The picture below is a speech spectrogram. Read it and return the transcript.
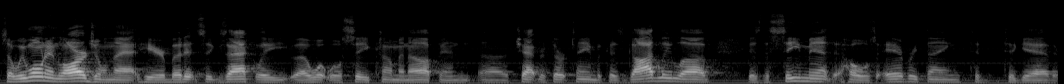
So we won't enlarge on that here, but it's exactly uh, what we'll see coming up in uh, chapter 13 because godly love is the cement that holds everything to, together.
